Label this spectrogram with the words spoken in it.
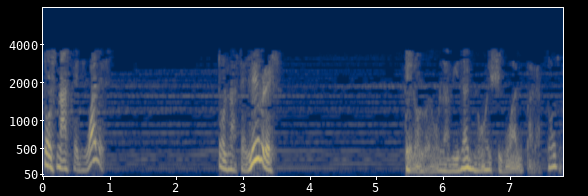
todos nacen iguales. Todos nacen libres. Pero luego la vida no es igual para todos.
